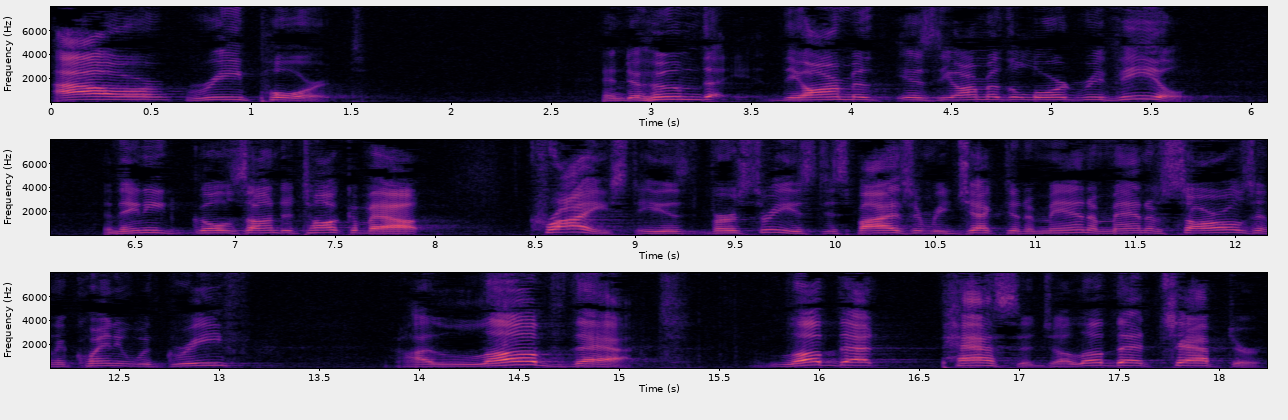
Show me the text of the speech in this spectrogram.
our report? And to whom the, the arm of, is the arm of the Lord revealed? And then he goes on to talk about Christ. He is, verse 3, he is despised and rejected of men, a man of sorrows and acquainted with grief. I love that. Love that passage. I love that chapter.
